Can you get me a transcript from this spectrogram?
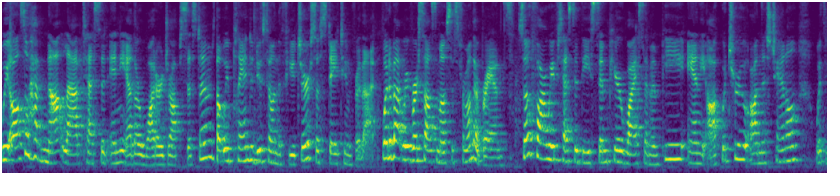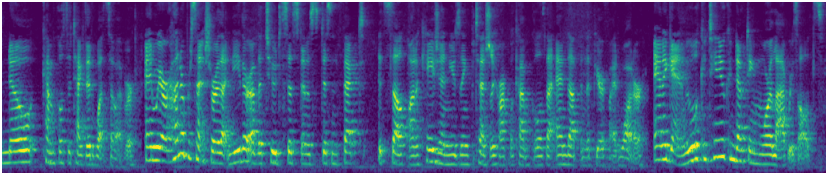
We also have not lab tested any other Waterdrop systems, but we plan to do so in the future, so stay tuned for that. What about reverse osmosis from other brands? So far we've tested the Simpure Y7P and the AquaTrue on this channel with no chemicals detected whatsoever. And we are 100% sure that neither of the two systems disinfect itself on occasion using potentially harmful chemicals that end up in the purified water. And again, we will continue conducting more lab results.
